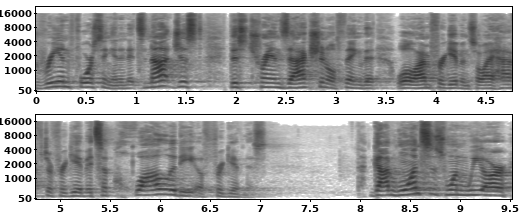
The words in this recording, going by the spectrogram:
reinforcing it. And it's not just this transactional thing that, well, I'm forgiven, so I have to forgive. It's a quality of forgiveness. God wants us when we are,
